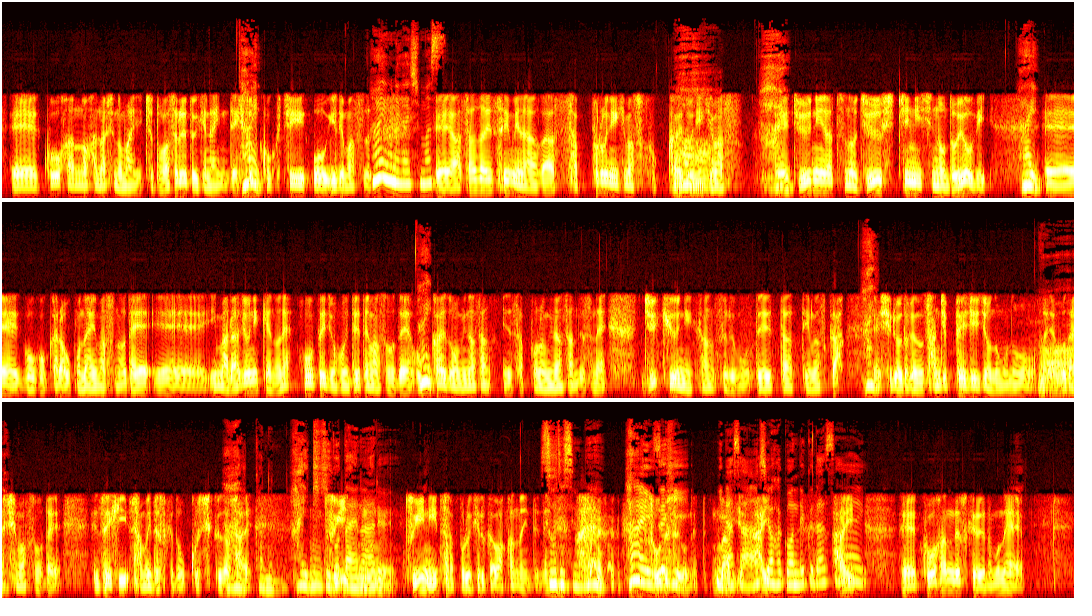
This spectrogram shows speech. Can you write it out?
えー、後半の話の前にちょっと忘れるといけないんで、一、つ告知を入れます。はい、お願いします。えー、朝鮮セミナーが札幌に行きます。北海道に行きます。はい、えー、12月の17日の土曜日、はい、えー、午後から行いますので、えー、今、ラジオ日経のね、ホームページの方に出てますので、北海道の皆さん、はい、札幌の皆さんですね、受給に関するもうデータって言いますか、はい、資料だけの30ページ以上のものを、えー、お出ししますので、ぜひ寒いですけどお越しください。はい、はい、聞き応えのある、うん、次にいつ札幌行けるか分かんないんでね。そうですよね。はい、ぜひ、皆さん足を運んでください。はい、えー、後半ですけれどもね、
